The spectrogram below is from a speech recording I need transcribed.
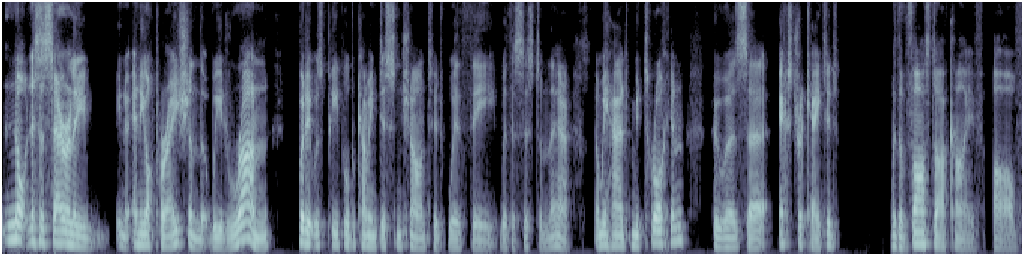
not necessarily, you know, any operation that we'd run, but it was people becoming disenchanted with the with the system there. And we had Mitrokhin, who was uh, extricated with a vast archive of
